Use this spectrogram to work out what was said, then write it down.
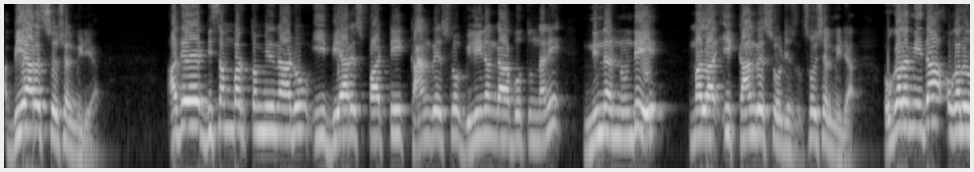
బీఆర్ఎస్ సోషల్ మీడియా. అదే డిసెంబర్ తొమ్మిది నాడు ఈ బీఆర్ఎస్ పార్టీ కాంగ్రెస్లో విలీనం కాబోతుందని నిన్న నుండి మళ్ళా ఈ కాంగ్రెస్ సోషల్ మీడియా. ఒకల మీద ఒకరు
